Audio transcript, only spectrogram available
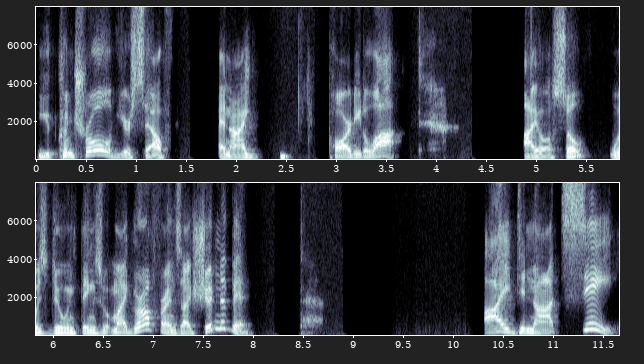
your control of yourself, and I partied a lot, I also was doing things with my girlfriends I shouldn't have been. I did not see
